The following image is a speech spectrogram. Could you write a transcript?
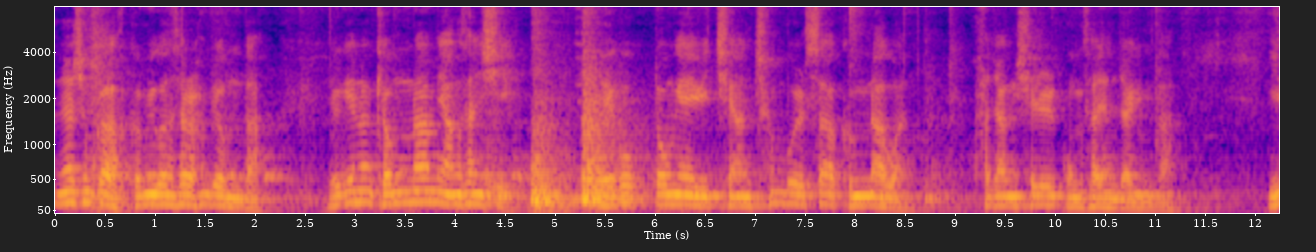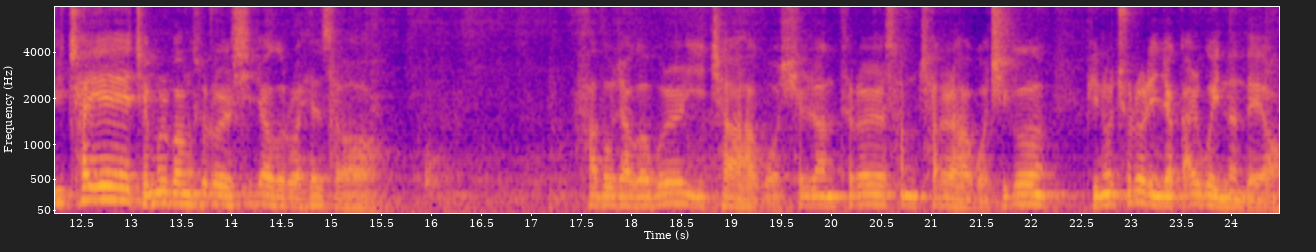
안녕하십니까 금이건설 한배우입니다. 여기는 경남 양산시 외곡동에 위치한 천불사 극락원 화장실 공사 현장입니다. 1차의 재물방수를 시작으로 해서 하도 작업을 2차 하고 실란트를 3차를 하고 지금 비누출을 이제 깔고 있는데요.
